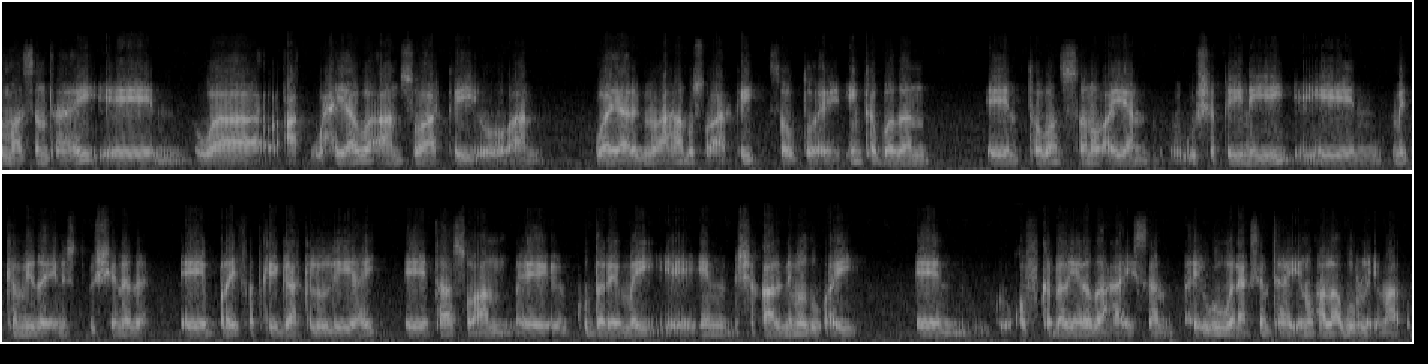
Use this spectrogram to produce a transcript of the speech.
umahadsan tahay. Waa waxyaabo aan soo arkay oo aan waayo aragno ahaan u soo arkay sababtoo ah in ka badan toban sano ayaan u shaqaynayey mid kamida institutionada brivatka ee gaarka loo leeyahay taasoo aan ku dareemay in shaqaalnimadu ay qofka dhalinyarada ah aysan ay uga wanaagsan tahay inuu hal abuur la imaado.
